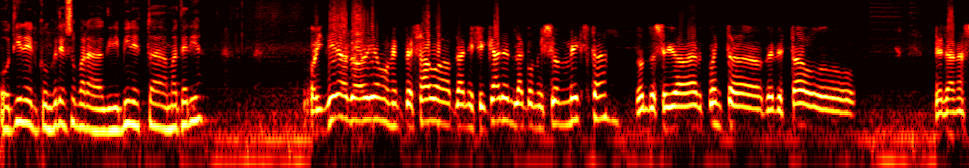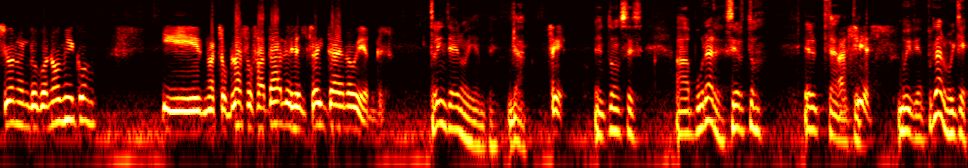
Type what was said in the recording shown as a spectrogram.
o tiene el Congreso para dirimir esta materia? Hoy día lo habíamos empezado a planificar en la comisión mixta, donde se iba a dar cuenta del estado de la nación en lo económico y nuestro plazo fatal es el 30 de noviembre. 30 de noviembre, ya. Sí. Entonces, a apurar, ¿cierto? El trámite. Así es. Muy bien, pues claro, porque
